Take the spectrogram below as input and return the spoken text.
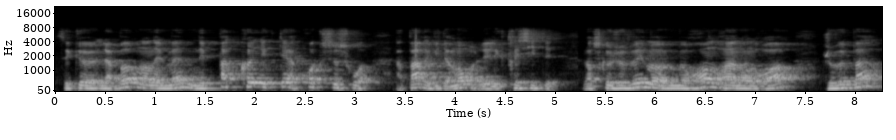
c'est que la borne en elle-même n'est pas connectée à quoi que ce soit, à part évidemment l'électricité. Lorsque je vais me, rendre à un endroit, je veux pas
